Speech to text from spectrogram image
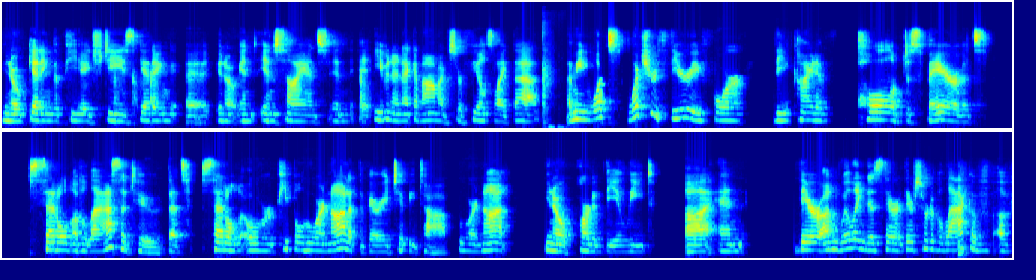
you know getting the phds getting uh, you know in in science in even in economics or fields like that i mean what's what's your theory for the kind of pole of despair that's settled of lassitude that's settled over people who are not at the very tippy top who are not you know part of the elite uh, and their unwillingness, their their sort of a lack of of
